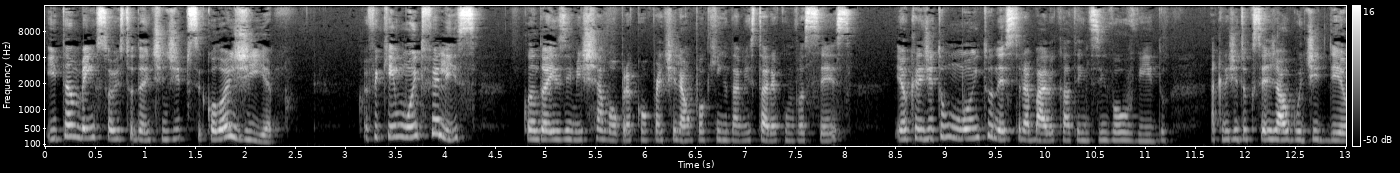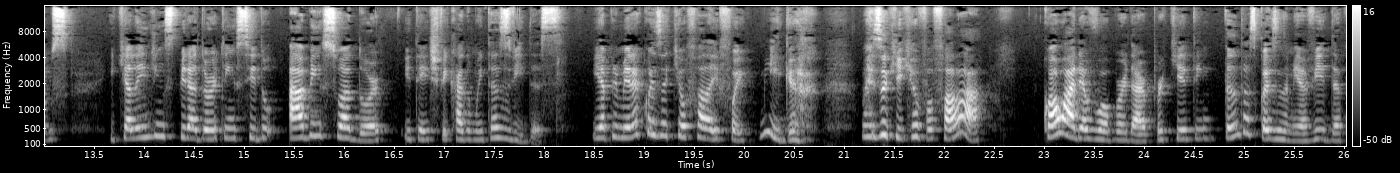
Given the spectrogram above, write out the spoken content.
e também sou estudante de psicologia. Eu fiquei muito feliz quando a Izzy me chamou para compartilhar um pouquinho da minha história com vocês. Eu acredito muito nesse trabalho que ela tem desenvolvido. Acredito que seja algo de Deus e que além de inspirador tem sido abençoador e tem edificado muitas vidas. E a primeira coisa que eu falei foi: "Miga, mas o que que eu vou falar? Qual área eu vou abordar? Porque tem tantas coisas na minha vida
